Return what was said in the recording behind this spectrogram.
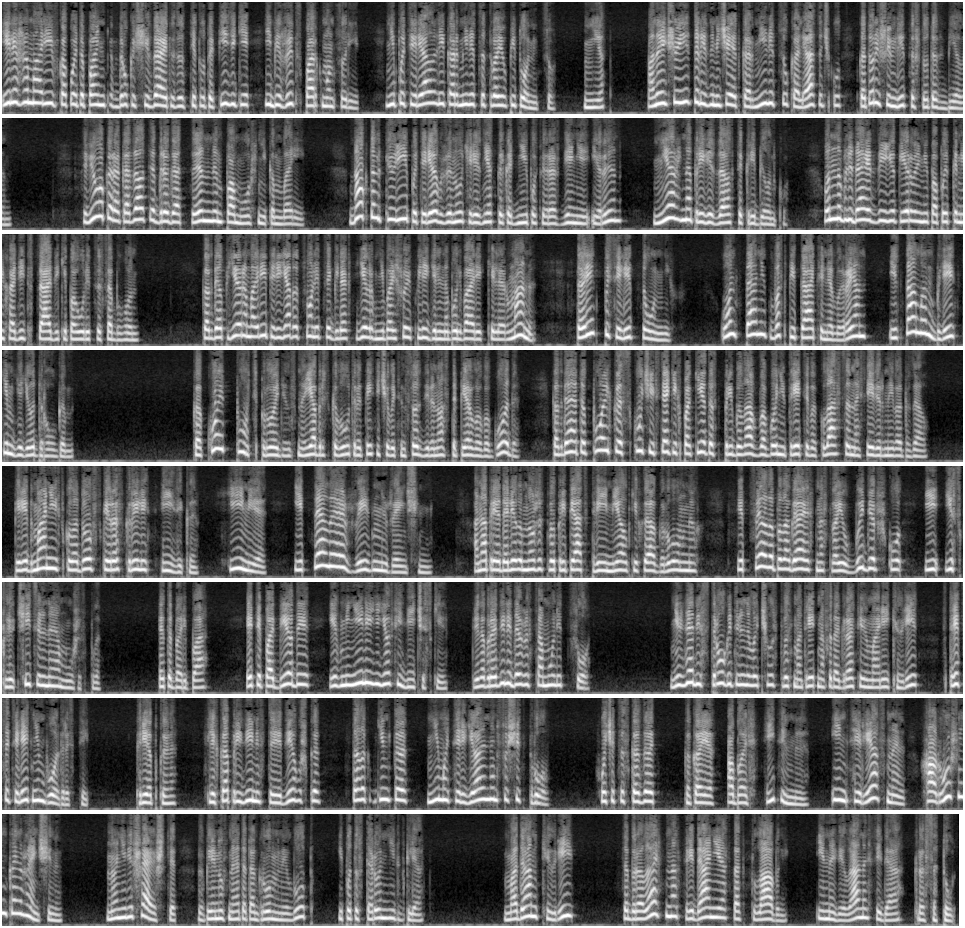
Или же Мари в какой-то панике вдруг исчезает из института физики и бежит в парк Монсури. Не потеряла ли кормилица твою питомицу? Нет. Она еще издали замечает кормилицу, колясочку, которой шевелится что-то в белом. Свекор оказался драгоценным помощником Мари. Доктор Кюри, потеряв жену через несколько дней после рождения Ирен, нежно привязался к ребенку. Он наблюдает за ее первыми попытками ходить в садике по улице Саблон. Когда Пьер и Мари переедут с улицы Глясьер в небольшой флигель на бульваре Келлермана, старик поселится у них. Он станет воспитателем Ирен и самым близким ее другом. Какой путь пройден с ноябрьского утра 1891 года, когда эта полька с кучей всяких пакетов прибыла в вагоне третьего класса на Северный вокзал. Перед Маней Складовской раскрылись физика, химия и целая жизнь женщины. Она преодолела множество препятствий, мелких и огромных, всецело полагаясь на свою выдержку и исключительное мужество. Эта борьба, эти победы изменили ее физически, преобразили даже само лицо. Нельзя без трогательного чувства смотреть на фотографию Мари Кюри в тридцатилетнем возрасте. Крепкая, слегка приземистая девушка стала каким-то нематериальным существом. Хочется сказать, какая обольстительная, интересная, хорошенькая женщина. Но не решаешься, взглянув на этот огромный лоб и потусторонний взгляд. Мадам Кюри собралась на свидание со славой и навела на себя красоту.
